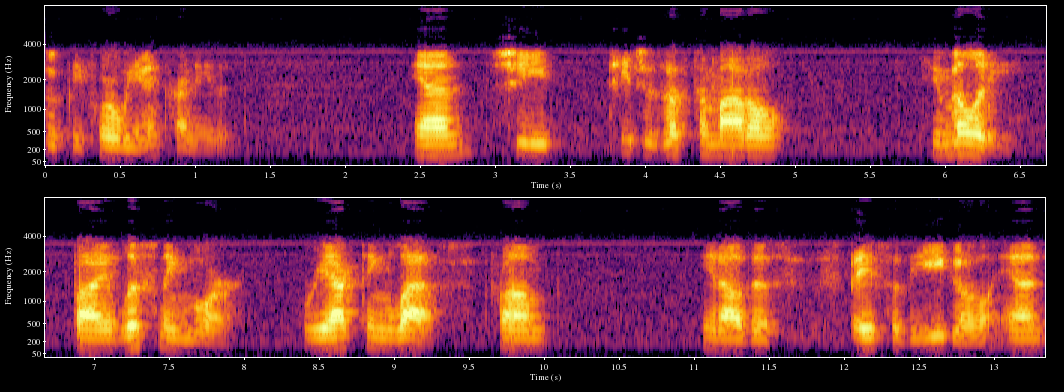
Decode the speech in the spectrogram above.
took before we incarnated. And she teaches us to model humility by listening more, reacting less from, you know, this space of the ego, and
